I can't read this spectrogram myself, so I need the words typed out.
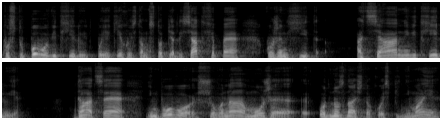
поступово відхилюють по якихось там 150 хп кожен хід, а ця не відхилює. Да, це імбово, що вона може е, однозначно когось піднімає,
